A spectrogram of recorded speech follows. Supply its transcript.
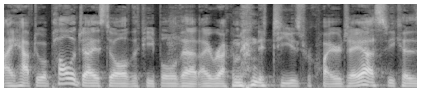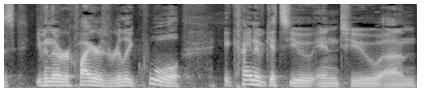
I have to apologize to all the people that I recommended to use Require.js because even though Require is really cool, it kind of gets you into um,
